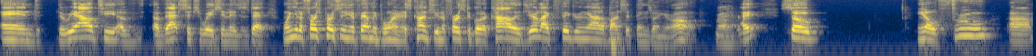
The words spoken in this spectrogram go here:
And the reality of, of that situation is, is that when you're the first person in your family born in this country and the first to go to college, you're like figuring out a bunch of things on your own. Right. Right. So, you know, through um,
